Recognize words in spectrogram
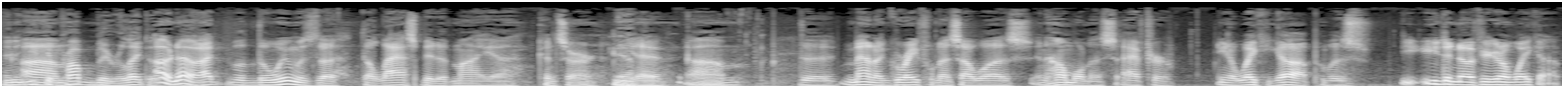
And you Um, could probably relate to that. Oh no! I, the wound was the, the last bit of my uh, concern. Yeah. You know, um, the amount of gratefulness I was and humbleness after you know waking up was you, you didn't know if you're going to wake up.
